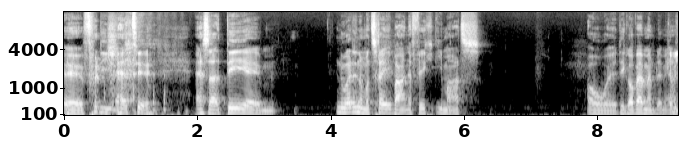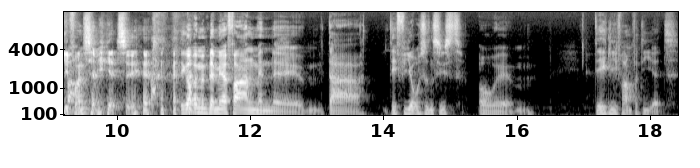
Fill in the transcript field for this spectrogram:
øh, fordi at, øh, altså det, øh, nu er det nummer tre barn, jeg fik i marts. Og øh, det kan godt være, at man bliver mere Kan vi lige få en erfaren. serviet til? Det kan godt være, at man bliver mere erfaren, men øh, der, det er fire år siden sidst. Og øh, det er ikke lige frem, fordi at...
